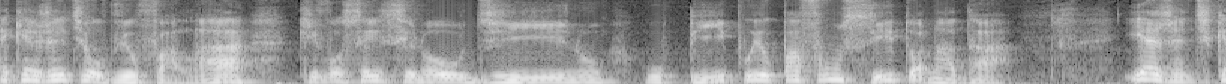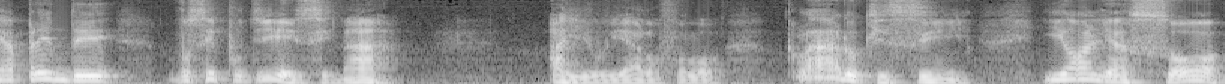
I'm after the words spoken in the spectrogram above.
É que a gente ouviu falar que você ensinou o Dino, o Pipo e o Pafuncito a nadar. E a gente quer aprender. Você podia ensinar? Aí o Yellow falou: Claro que sim. E olha só,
